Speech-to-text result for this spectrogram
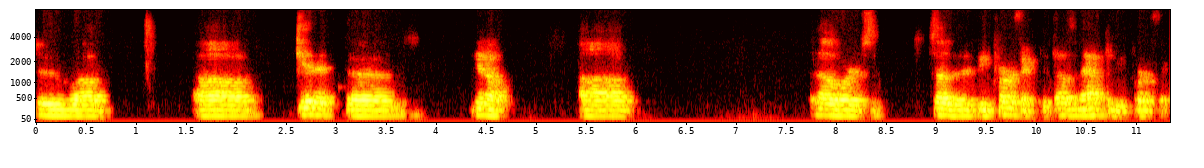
to uh, uh, get it, uh, you know, uh, in other words, so that it be perfect. It doesn't have to be perfect.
